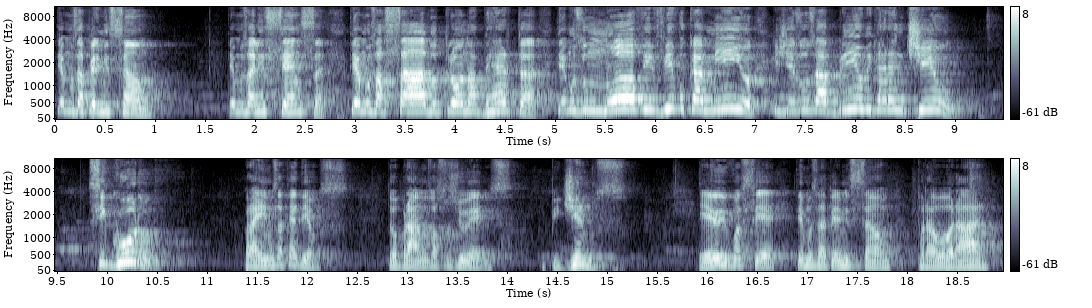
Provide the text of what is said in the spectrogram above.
Temos a permissão, temos a licença, temos a sala do trono aberta, temos um novo e vivo caminho que Jesus abriu e garantiu, seguro, para irmos até Deus, dobrarmos nossos joelhos e pedirmos. Eu e você temos a permissão para orar.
